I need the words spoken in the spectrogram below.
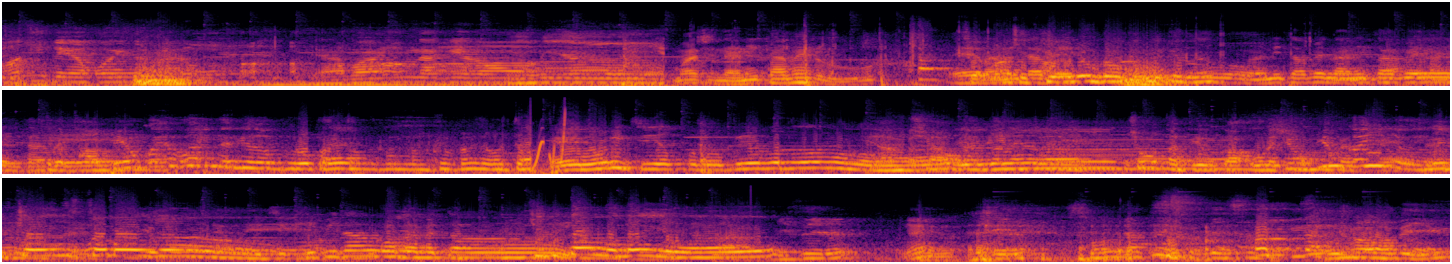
マジでやばいんだけど。やばいんだけどマジ何食べる？え何食べる。何食べ何食べ何食べ。タピオカやばいんだけどプロパスタプロパスタえノリチやっぱタピオカだもの超タピオカ俺タピオカいいよ。めっちゃインスタ映えじゃん。きびだん。ご食べたきびだんごないよ。その顔で。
